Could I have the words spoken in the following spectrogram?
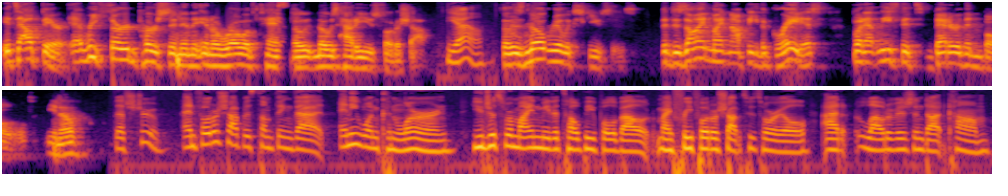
it's out there. Every third person in, in a row of ten knows how to use Photoshop. Yeah. So there's no real excuses. The design might not be the greatest, but at least it's better than bold. You know. That's true. And Photoshop is something that anyone can learn. You just remind me to tell people about my free Photoshop tutorial at loudervision.com.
